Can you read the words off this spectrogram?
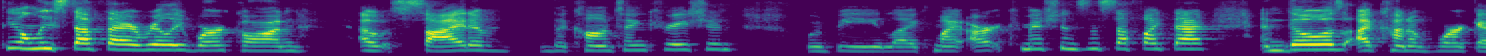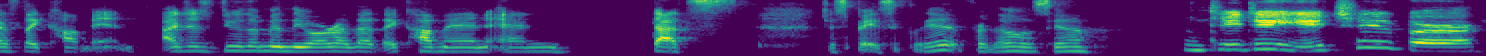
the only stuff that I really work on outside of the content creation would be like my art commissions and stuff like that. And those I kind of work as they come in. I just do them in the order that they come in. And that's just basically it for those. Yeah. Do you do YouTube or?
